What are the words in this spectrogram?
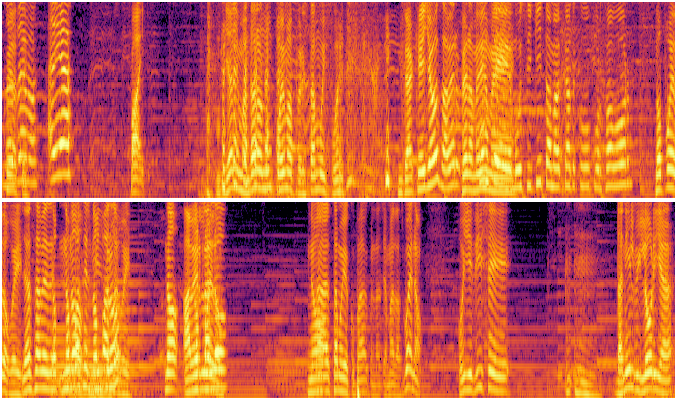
Nos cuídate. vemos. Adiós. Bye. Ya le mandaron un poema, pero está muy fuerte. De aquellos, a ver, Espérame, ponte déjame- musiquita, Macaco, por favor. No puedo, güey. Ya sabes, no, pasa el no filtro. pasa, güey. No, A ver, no puedo. Lalo. No. Ah, está muy ocupado con las llamadas. Bueno, Oye, dice Daniel Viloria,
